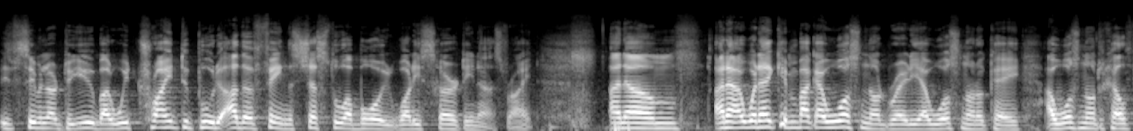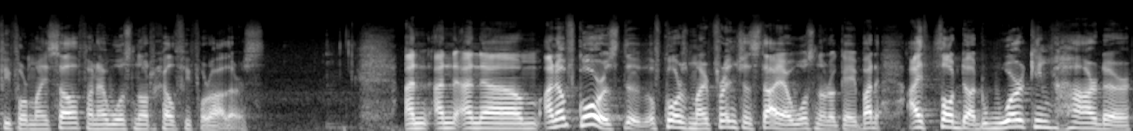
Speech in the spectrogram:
if similar to you, but we try to put other things just to avoid what is hurting us, right? And um, and I, when I came back, I was not ready. I was not okay. I was not healthy for myself, and I was not healthy for others and and and um, and of course, the, of course, my French style was not okay. But I thought that working harder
